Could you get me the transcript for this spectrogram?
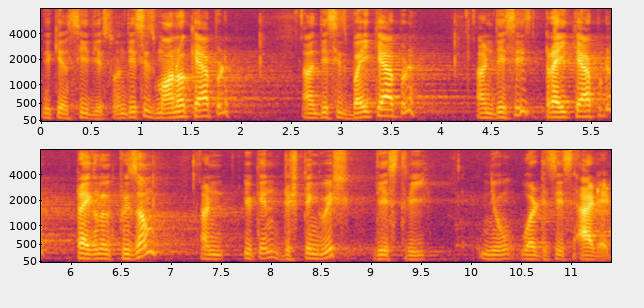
You can see this one. This is monocapped and this is bicapped and this is tricapped trigonal prism and you can distinguish these 3 new vertices added.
